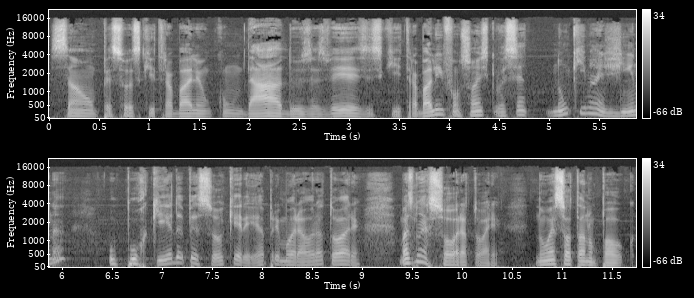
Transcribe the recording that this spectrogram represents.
são pessoas que trabalham com dados, às vezes, que trabalham em funções que você nunca imagina o porquê da pessoa querer aprimorar a oratória. Mas não é só oratória, não é só estar no palco,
